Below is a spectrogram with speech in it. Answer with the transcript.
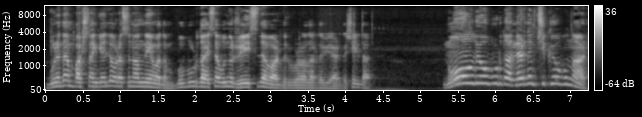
Bu neden baştan geldi orasını anlayamadım. Bu buradaysa bunun reisi de vardır buralarda bir yerde. Şey de. Ne oluyor burada? Nereden çıkıyor bunlar?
